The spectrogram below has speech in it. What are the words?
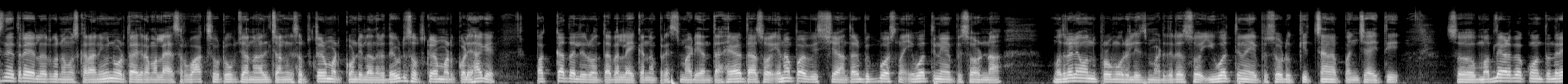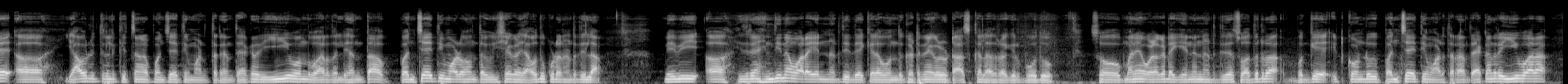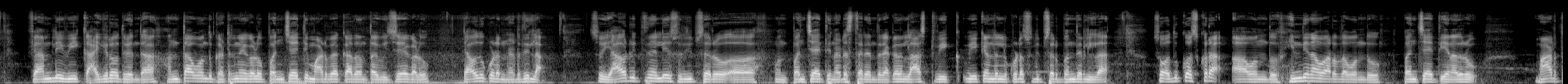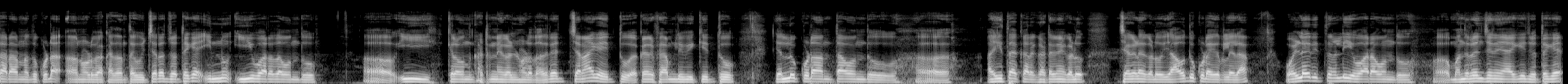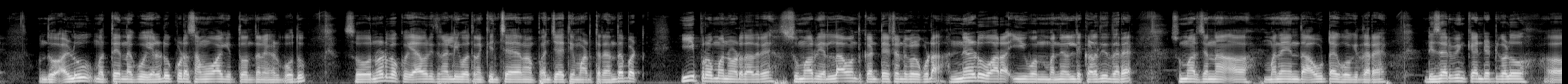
ಸ್ನೇಹಿತರೆ, ಎಲ್ಲರಿಗೂ ನಮಸ್ಕಾರ. ನೀವು ನೋಡ್ತಾ ಇದ್ದೀರಾ ಮಲ್ಲ ಹೆಸರು walks YouTube channel. Channel subscribe ಮಾಡ್ಕೊಂಡಿಲ್ಲ ಅಂದರೆ ದಯವಿಟ್ಟು ಸಬ್ಸ್ಕ್ರೈಬ್ ಮಾಡ್ಕೊಳ್ಳಿ. ಹಾಗೆ ಪಕ್ಕದಲ್ಲಿರುವಂಥ ಬೆಲ್ಲೈಕನ್ನು ಪ್ರೆಸ್ ಮಾಡಿ ಅಂತ ಹೇಳ್ತಾ. ಸೊ ಏನಪ್ಪ ವಿಷಯ ಅಂತಂದರೆ ಬಿಗ್ ಬಾಸ್ನ ಇವತ್ತಿನ ಎಪಿಸೋಡ್ನ ಮೊದಲನೇ ಒಂದು ಪ್ರೋಮೋ ರಿಲೀಸ್ ಮಾಡಿದರೆ ಸೊ ಇವತ್ತಿನ ಎಪಿಸೋಡು ಕಿಚ್ಚನ ಪಂಚಾಯಿತಿ. ಸೊ ಮೊದಲು ಹೇಳಬೇಕು ಅಂತಂದರೆ ಯಾವ ರೀತಿಯಲ್ಲಿ ಕಿಚ್ಚನ ಪಂಚಾಯಿತಿ ಮಾಡ್ತಾರೆ ಅಂತ. ಯಾಕಂದರೆ, ಈ ಒಂದು ವಾರದಲ್ಲಿ ಅಂಥ ಪಂಚಾಯಿತಿ ಮಾಡುವಂಥ ವಿಷಯಗಳು ಯಾವುದೂ ಕೂಡ ನಡೆದಿಲ್ಲ. ಮೇ ಬಿ ಇದರ ಹಿಂದಿನ ವಾರ ಏನು ನಡೆದಿದೆ? ಕೆಲವೊಂದು ಘಟನೆಗಳು ಟಾಸ್ಕಲ್ಲಾದರೂ ಆಗಿರ್ಬೋದು. ಸೊ ಮನೆ ಒಳಗಡೆ ಏನೇನು ನಡೆದಿದೆ? ಸೊ ಅದರ ಬಗ್ಗೆ ಇಟ್ಕೊಂಡು ಪಂಚಾಯಿತಿ ಮಾಡ್ತಾರೆ ಅಂತ. ಯಾಕಂದರೆ ಈ ವಾರ ಫ್ಯಾಮ್ಲಿ ವೀಕ್ ಆಗಿರೋದ್ರಿಂದ ಅಂಥ ಒಂದು ಘಟನೆಗಳು, ಪಂಚಾಯಿತಿ ಮಾಡಬೇಕಾದಂಥ ವಿಷಯಗಳು ಯಾವುದೂ ಕೂಡ ನಡೆದಿಲ್ಲ. ಸೊ ಯಾವ ರೀತಿಯಲ್ಲಿ ಸುದೀಪ್ ಸರ್ ಒಂದು ಪಂಚಾಯಿತಿ ನಡೆಸ್ತಾರೆ ಅಂದರೆ, ಯಾಕಂದರೆ ಲಾಸ್ಟ್ ವೀಕ್ ವೀಕೆಂಡಲ್ಲೂ ಕೂಡ ಸುದೀಪ್ ಸರ್ ಬಂದಿರಲಿಲ್ಲ. ಸೊ ಅದಕ್ಕೋಸ್ಕರ ಆ ಒಂದು ಹಿಂದಿನ ವಾರದ ಒಂದು ಪಂಚಾಯಿತಿ ಏನಾದರೂ ಮಾಡ್ತಾರ ಅನ್ನೋದು ಕೂಡ ನೋಡಬೇಕಾದಂಥ ವಿಚಾರ. ಜೊತೆಗೆ ಇನ್ನು ಈ ವಾರದ ಒಂದು ಈ ಕೆಲವೊಂದು ಘಟನೆಗಳು ನೋಡೋದಾದರೆ ಚೆನ್ನಾಗೇ ಇತ್ತು. ಯಾಕಂದರೆ ಫ್ಯಾಮಿಲಿ ವೀಕ್ ಇತ್ತು. ಎಲ್ಲೂ ಕೂಡ ಅಂಥ ಒಂದು ಅಹಿತಕರ ಘಟನೆಗಳು, ಜಗಳಗಳು ಯಾವುದೂ ಕೂಡ ಇರಲಿಲ್ಲ. ಒಳ್ಳೆ ರೀತಿಯಲ್ಲಿ ಈ ವಾರ ಒಂದು ಮನೋರಂಜನೆಯಾಗಿ ಜೊತೆಗೆ ಒಂದು ಅಳು ಮತ್ತು ನಗು ಎರಡೂ ಕೂಡ ಸಮವಾಗಿತ್ತು ಅಂತಲೇ ಹೇಳ್ಬೋದು. ಸೊ ನೋಡಬೇಕು ಯಾವ ರೀತಿಯಲ್ಲಿ ಇವತ್ತಿನ ಕಿಂಚನ ಪಂಚಾಯಿತಿ ಮಾಡ್ತಾರೆ ಅಂತ. ಬಟ್ ಈ ಪ್ರೋಮೋ ನೋಡೋದಾದರೆ ಸುಮಾರು ಎಲ್ಲ ಒಂದು ಕಂಟೆಸ್ಟೆಂಟ್ಗಳು ಕೂಡ ಹನ್ನೆರಡು ವಾರ ಈ ಒಂದು ಮನೆಯಲ್ಲಿ ಕಳೆದಿದ್ದಾರೆ. ಸುಮಾರು ಜನ ಮನೆಯಿಂದ ಔಟಾಗಿ ಹೋಗಿದ್ದಾರೆ. ಡಿಸರ್ವಿಂಗ್ ಕ್ಯಾಂಡಿಡೇಟ್ಗಳು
